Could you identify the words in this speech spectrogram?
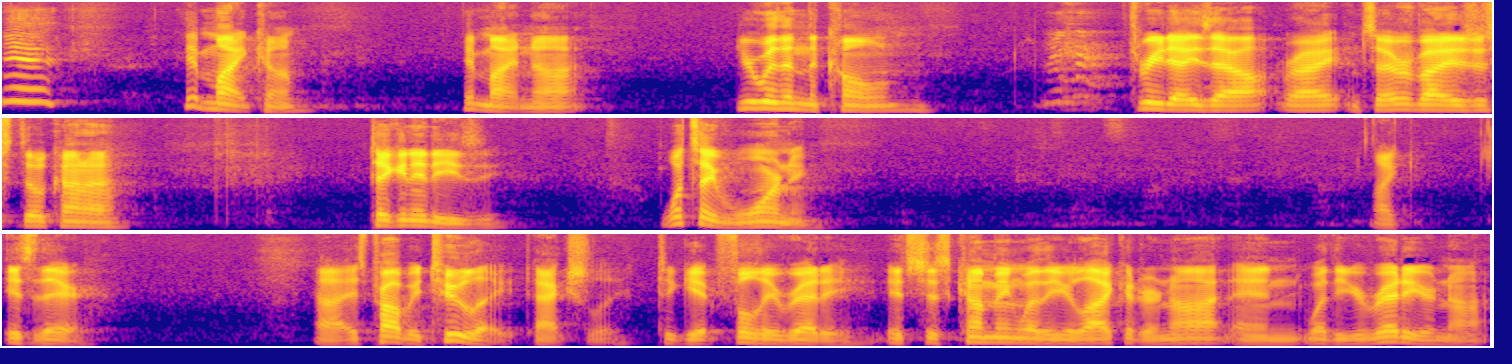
Yeah, it might come. It might not. You're within the cone. Three days out, right? And so everybody's just still kind of taking it easy. What's a warning? Like, it's there. Uh, it's probably too late, actually, to get fully ready. It's just coming whether you like it or not, and whether you're ready or not.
